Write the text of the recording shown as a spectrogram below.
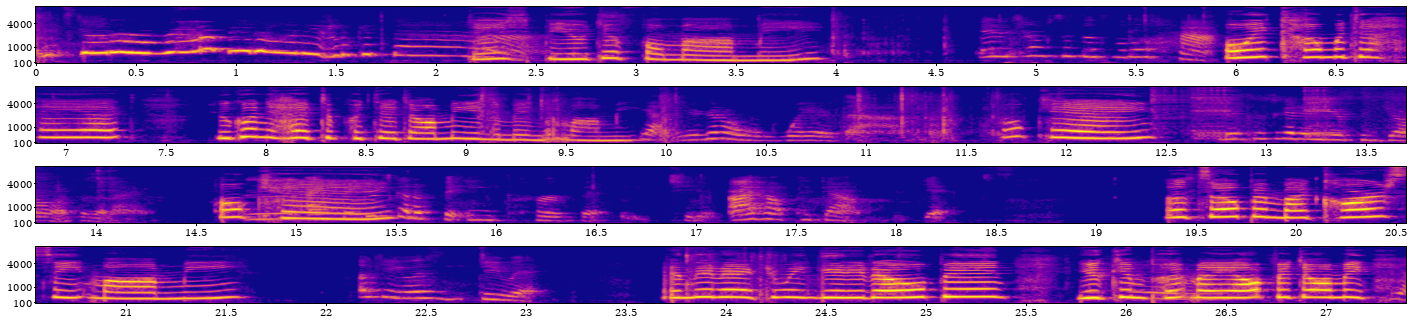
It's got a rabbit on it. Look at that. That's beautiful, Mommy. And it comes with this little hat. Oh, it come with a hat. You're going to have to put that on me in a minute, Mommy. Yeah, you're gonna wear that. Okay. This is gonna be your pajama for the night. Mm, I think Okay. it's gonna fit you perfectly too. I helped pick out your gifts. Let's open my car seat, Mommy. Okay, let's do it. And then after we get it open, you can put my outfit on me Yeah.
